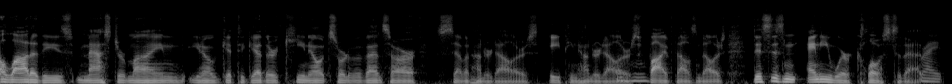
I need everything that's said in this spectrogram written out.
a lot of these mastermind, you know, get together keynote sort of events are seven hundred dollars, eighteen hundred dollars, thousand dollars. This isn't anywhere close to that, Mm-hmm. Right.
